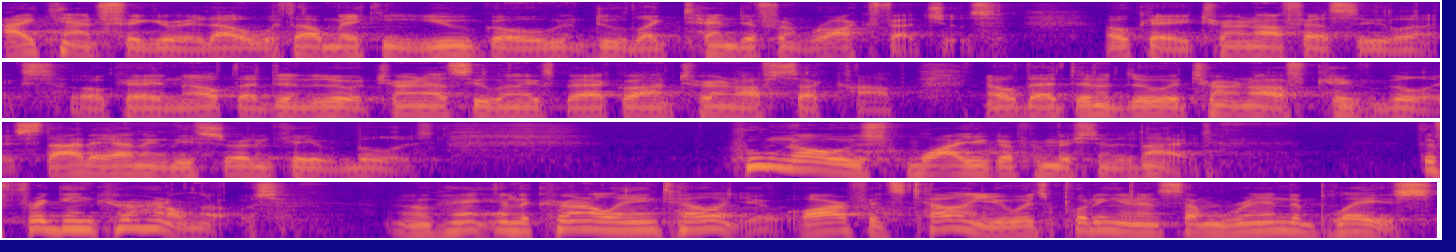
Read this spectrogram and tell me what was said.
I can't figure it out without making you go and do like 10 different rock fetches. Okay, turn off SE Linux. Okay, nope, that didn't do it. Turn SE Linux back on, turn off seccomp. No, that didn't do it. Turn off capabilities. Start adding these certain capabilities. Who knows why you got permission denied? The friggin' kernel knows. Okay, and the kernel ain't telling you. Or if it's telling you, it's putting it in some random place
